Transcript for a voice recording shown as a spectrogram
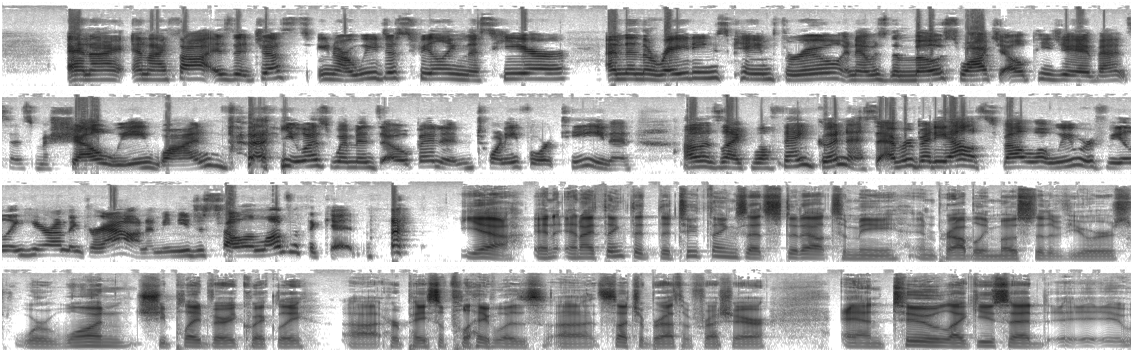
and I, and I thought, is it just, you know, are we just feeling this here? And then the ratings came through, and it was the most watched LPGA event since Michelle Wie won the U.S. Women's Open in 2014. And I was like, well, thank goodness. Everybody else felt what we were feeling here on the ground. I mean, you just fell in love with the kid. Yeah, and and I think that the two things that stood out to me and probably most of the viewers were one, she played very quickly. Uh, her pace of play was uh, such a breath of fresh air, and two, like you said, it,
